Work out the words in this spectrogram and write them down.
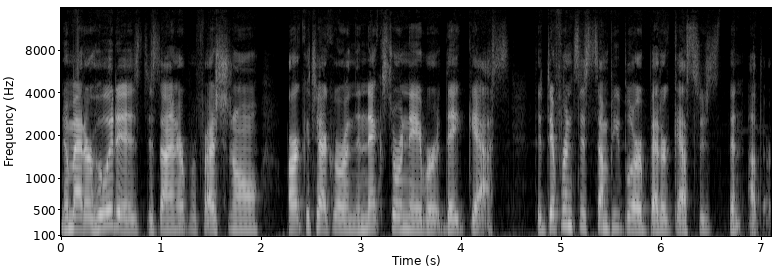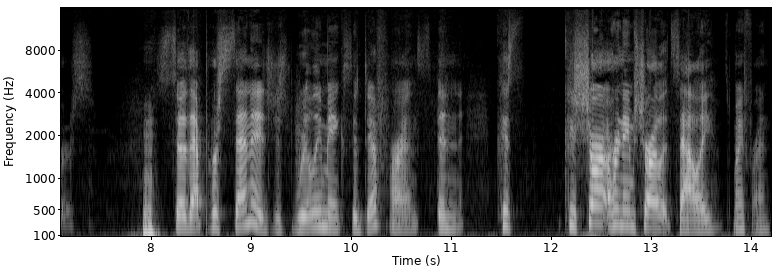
No matter who it is, designer, professional, architect, or in the next door neighbor, they guess. The difference is some people are better guessers than others. Hmm. So that percentage just really makes a difference. And because because Char- her name's Charlotte Sally, it's my friend.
